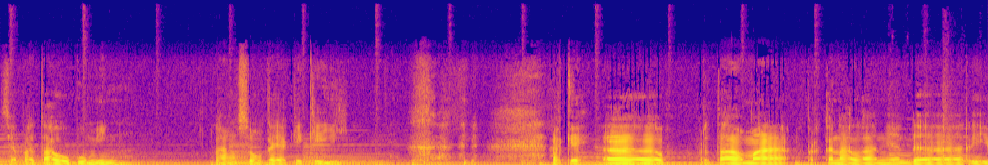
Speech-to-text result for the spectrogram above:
Siapa tahu booming langsung kayak KKI oke okay, uh, pertama perkenalannya dari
